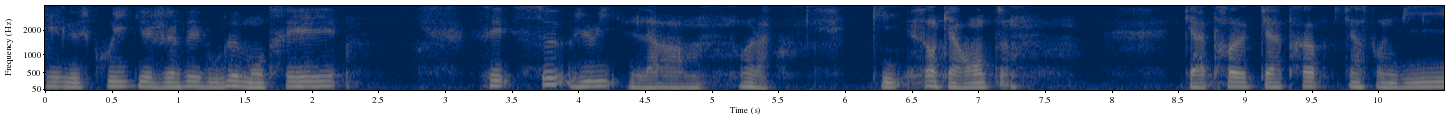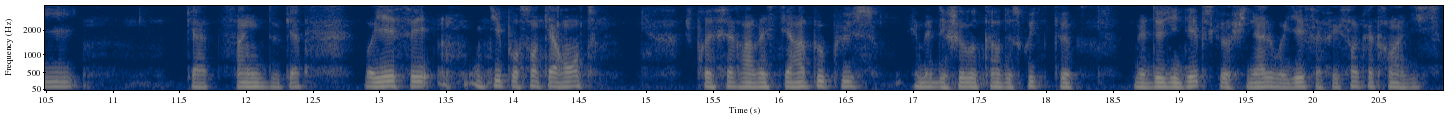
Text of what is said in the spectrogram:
Et le squig, je vais vous le montrer. C'est celui-là. Voilà. Qui 140. 4, 4, 15 points de vie. 4, 5, 2, 4. Vous voyez, c'est petit pour 140. Je préfère investir un peu plus et mettre des chevaux de cœur de squid que mettre deux unités, parce qu'au final, vous voyez, ça fait 190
